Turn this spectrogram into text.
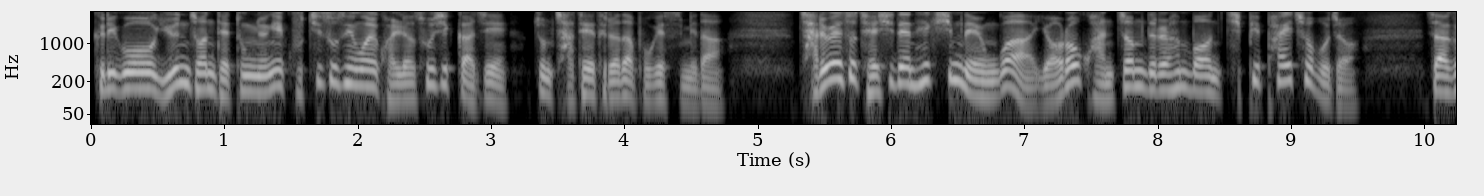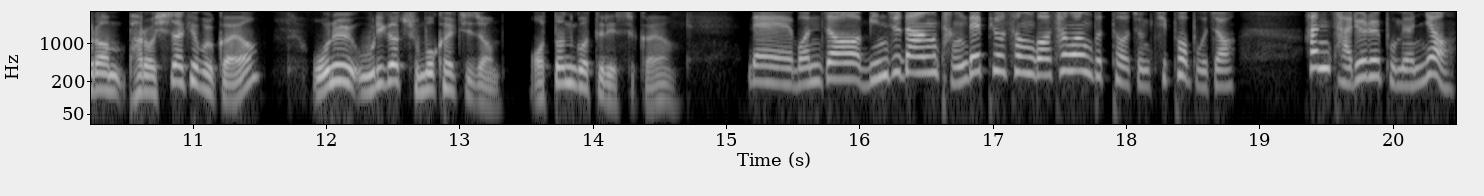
그리고 윤 전 대통령의 구치소 생활 관련 소식까지 좀 자세히 들여다보겠습니다. 자료에서 제시된 핵심 내용과 여러 관점들을 한번 깊이 파헤쳐 보죠. 자, 그럼 바로 시작해 볼까요? 오늘 우리가 주목할 지점 어떤 것들이 있을까요? 네, 먼저 민주당 당대표 선거 상황부터 좀 짚어보죠. 한 자료를 보면요.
